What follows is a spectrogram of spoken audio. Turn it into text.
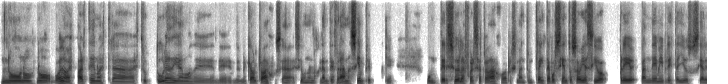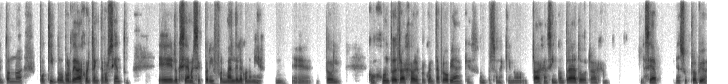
No, no, no. Bueno, es parte de nuestra estructura, digamos, de, del mercado del trabajo. O sea, ese es uno de los grandes dramas siempre, que un tercio de la fuerza de trabajo, aproximadamente un 30%, eso había sido pre-pandemia y pre-estallido social, en torno a poquito por debajo del 30%, eh, lo que se llama el sector informal de la economía. Eh, todo el conjunto de trabajadores por cuenta propia, que son personas que no trabajan sin contrato, trabajan ya sea en sus propios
